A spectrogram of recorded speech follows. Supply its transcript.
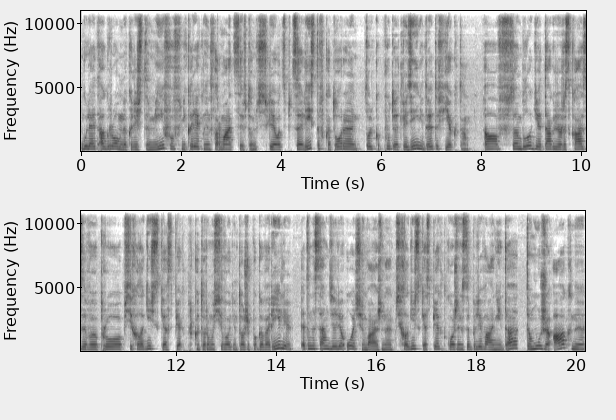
гуляет огромное количество мифов, некорректной информации, в том числе от специалистов, которые только путают людей, не дают эффекта. А в своем блоге я также рассказываю про психологический аспект, про который мы сегодня тоже поговорили. Это на самом деле очень важно. Психологический аспект кожных заболеваний. Да? Тому же акне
